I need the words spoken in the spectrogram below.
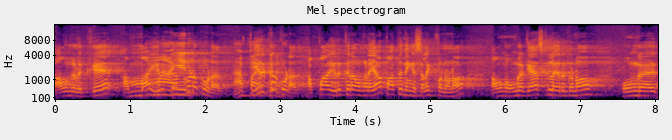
அவங்களுக்கு அம்மா இருக்க இரு- கூட கூடாது அப்பா இருக்கக்கூடாது. அப்பா இருக்கிறவங்களையா பார்த்து நீங்க செலக்ட் பண்ணணும். அவங்க உங்க கேஸ்ட்ல இருக்கணும். உங்க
